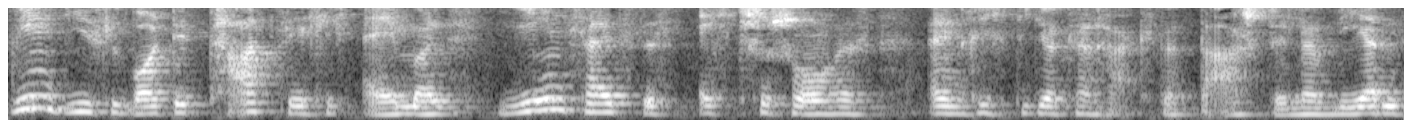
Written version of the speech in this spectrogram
Vin Diesel wollte tatsächlich einmal jenseits des Action-Genres ein richtiger Charakterdarsteller werden,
